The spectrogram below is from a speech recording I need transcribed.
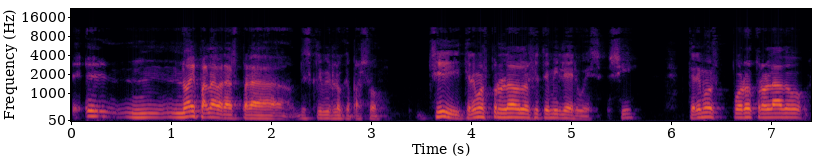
Eh, no hay palabras para describir lo que pasó. Sí, tenemos por un lado los 7.000 héroes, sí. Tenemos por otro lado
